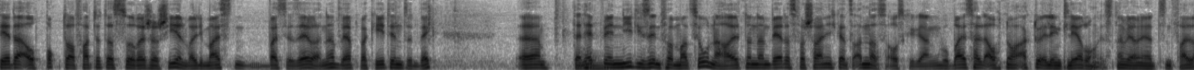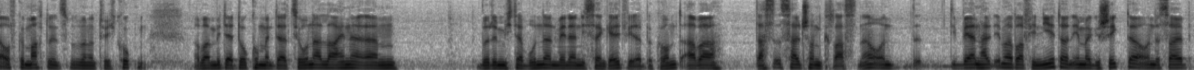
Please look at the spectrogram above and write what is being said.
der da auch Bock drauf hatte, das zu recherchieren, weil die meisten, weiß ja selber, ne, hin sind weg, dann hätten wir nie diese Informationen erhalten und dann wäre das wahrscheinlich ganz anders ausgegangen. Wobei es halt auch noch aktuell in Klärung ist. Ne? Wir haben jetzt einen Fall aufgemacht und jetzt müssen wir natürlich gucken. Aber mit der Dokumentation alleine ähm, würde mich da wundern, wenn er nicht sein Geld wieder bekommt. Aber das ist halt schon krass. Ne? Und die werden halt immer raffinierter und immer geschickter und deshalb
